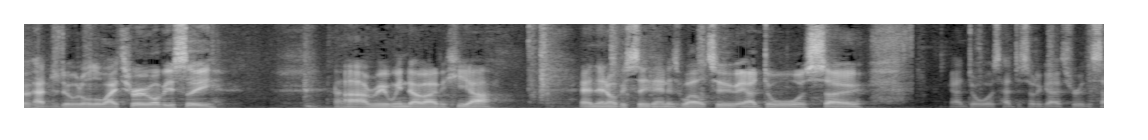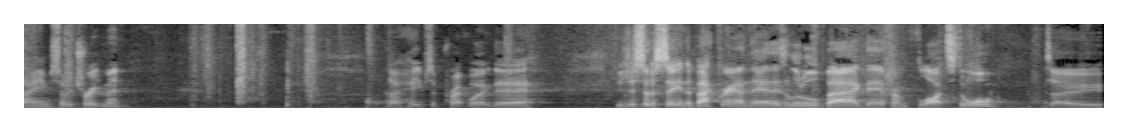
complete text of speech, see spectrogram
We've had to do it all the way through obviously. Uh, rear window over here. And then obviously then as well to our doors. So our doors had to sort of go through the same sort of treatment. So heaps of prep work there. You just sort of see in the background there, there's a little bag there from Flight Store. So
